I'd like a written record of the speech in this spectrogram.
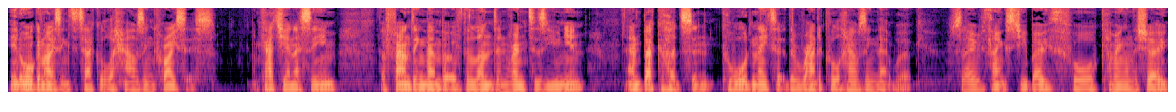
in organising to tackle the housing crisis Katia Nasim, a founding member of the London Renters Union, and Becca Hudson, coordinator at the Radical Housing Network. So, thanks to you both for coming on the show.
